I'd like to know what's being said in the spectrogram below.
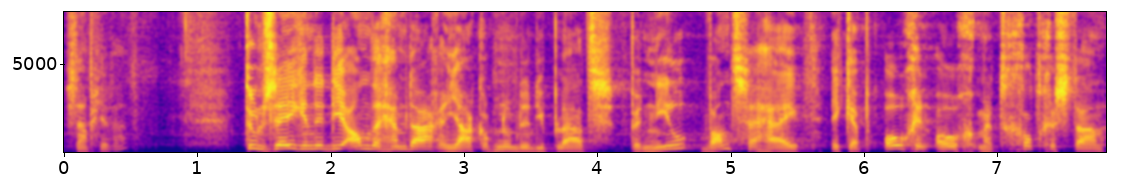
Snap je dat? Toen zegende die ander hem daar en Jacob noemde die plaats Peniel, want, zei hij, ik heb oog in oog met God gestaan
